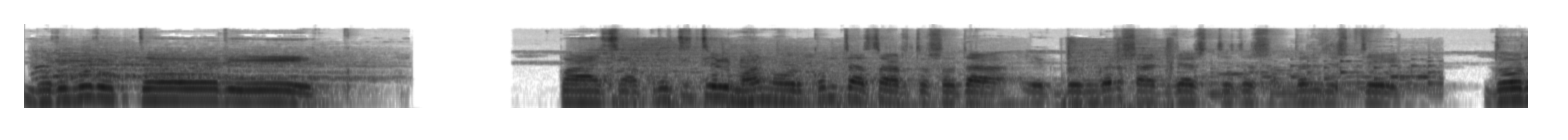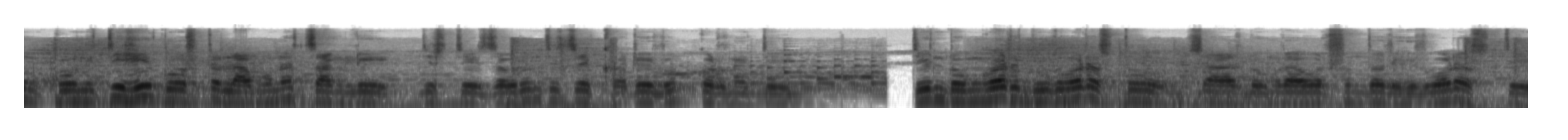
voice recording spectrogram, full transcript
बरोबर उत्तर एक पाच आकृतीतील म्हण ओळखून त्याचा अर्थ शोधा. एक डोंगर साजरे असते तर सुंदर दिसते. दोन कोणतीही गोष्ट लांबूनच चांगली दिसते जवळून तिचे खरे रूप करून येते. तीन डोंगर दूरवर असतो. चार डोंगरावर सुंदर हिरवळ असते.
